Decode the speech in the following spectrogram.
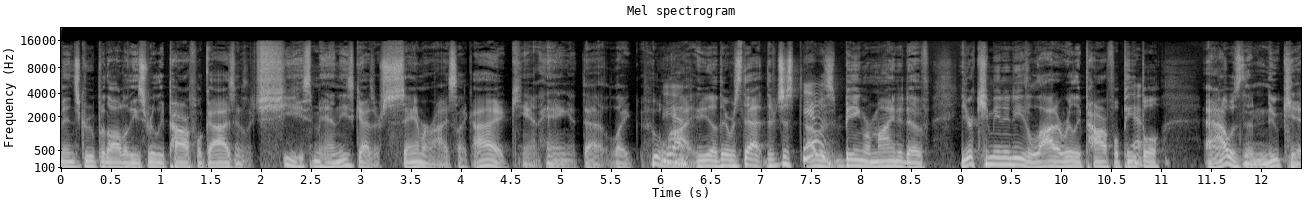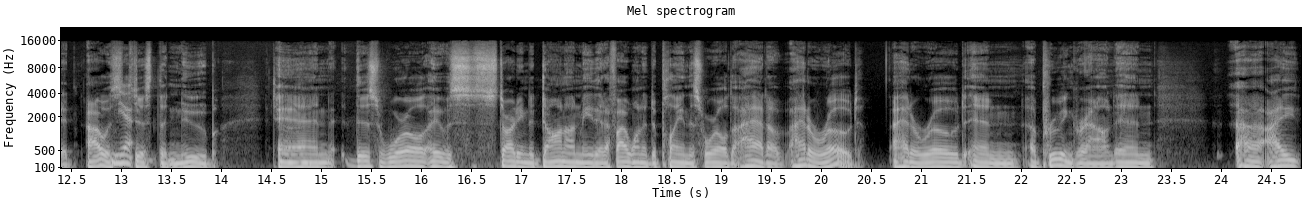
men's group with all of these really powerful guys. And I was like, geez, man, these guys are samurais. Like, I can't hang at that. Like, who am Yeah. I? You know, there was that. There's just, I was being reminded of your community, a lot of really powerful people. And I was the new kid. I was Yeah. just the noob. And this world, it was starting to dawn on me that if I wanted to play in this world, I had a, I had a road. I had a road and a proving ground. And uh, I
